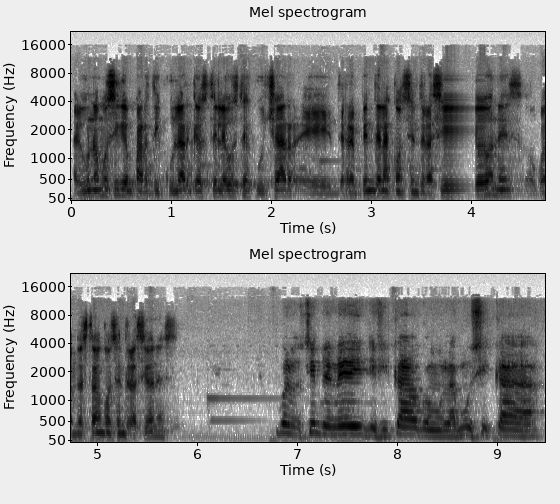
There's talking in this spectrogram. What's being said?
¿Alguna música en particular que a usted le gusta escuchar eh, de repente en las concentraciones o cuando está en concentraciones? Bueno, siempre me he identificado con la música,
